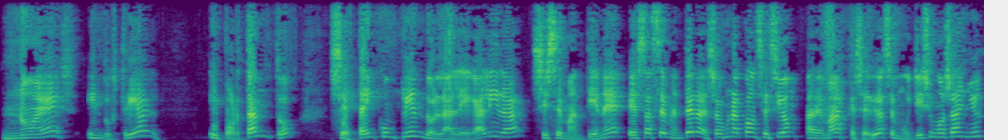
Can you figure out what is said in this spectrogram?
no es industrial. Y por tanto, se está incumpliendo la legalidad si se mantiene esa cementera. Eso es una concesión, además, que se dio hace muchísimos años,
